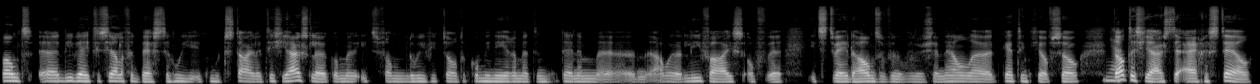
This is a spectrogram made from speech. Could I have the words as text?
Want eh, die weten zelf het beste hoe je het moet stylen. Het is juist leuk om eh, iets van Louis Vuitton te combineren met een denim, eh, een oude Levi's of iets tweedehands of een, of een Chanel kettingje of zo. Ja. Dat is juist de eigen stijl.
